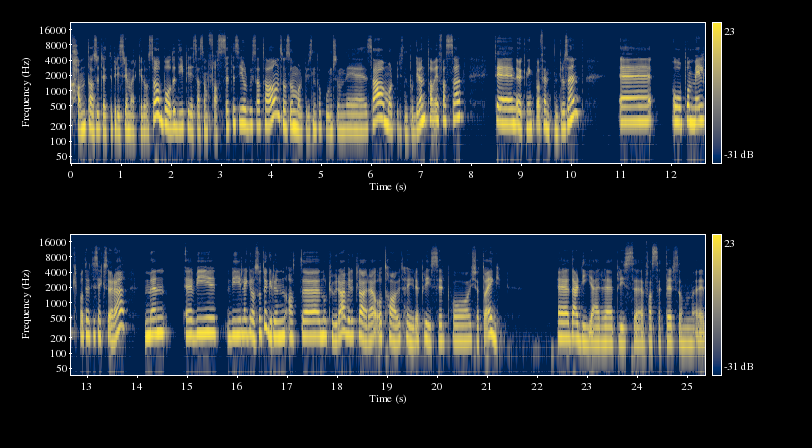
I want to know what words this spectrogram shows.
kan tas ut økte priser i markedet også. Både de prisene som fastsettes i jordbruksavtalen, sånn som målprisen på korn, som vi sa, målprisen på grønt har vi fastsatt til en økning på 15 eh, og på melk på 36 øre. Men eh, vi, vi, legger også til grunn at eh, Nortura vil klare å ta ut høyere priser på kjøtt og egg. Eh, der de er eh, prisfastsetter som, eh,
